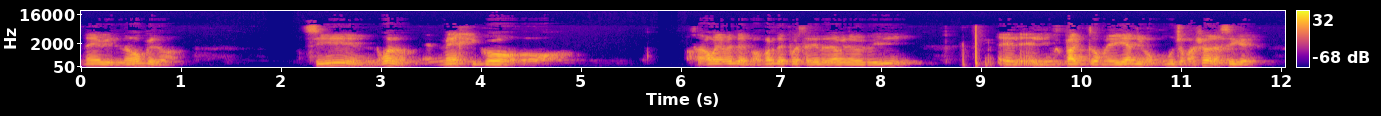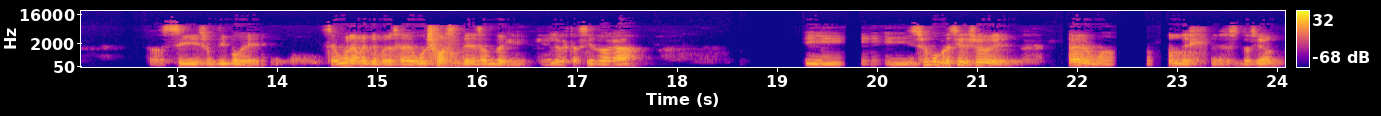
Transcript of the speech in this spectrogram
Neville, ¿no? Pero sí, bueno, en México, o, o sea, obviamente, aparte después de salir de WWE, el, el impacto mediático mucho mayor, así que sí, es un tipo que seguramente puede ser mucho más interesante que, lo que está haciendo acá. Y, y yo creo que hay un montón de gente en esa situación.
